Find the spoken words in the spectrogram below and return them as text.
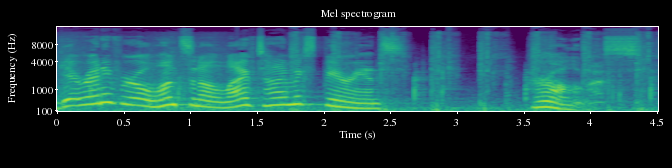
get ready for a once in a lifetime experience. For all of us.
